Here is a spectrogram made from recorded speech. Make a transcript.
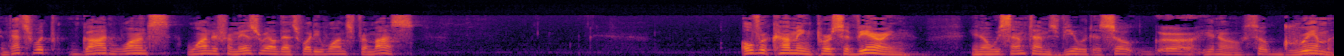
And that's what God wants, wanted from Israel. That's what He wants from us. Overcoming, persevering, you know, we sometimes view it as so, you know, so grim.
